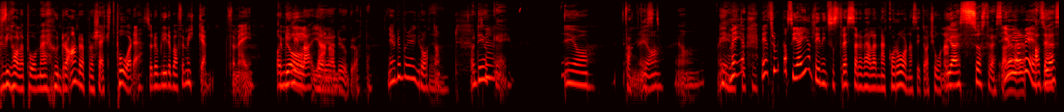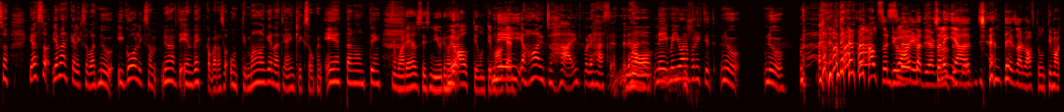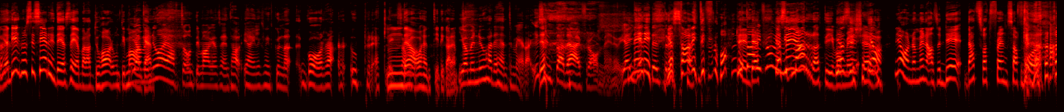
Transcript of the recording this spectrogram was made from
vi håller på med hundra andra projekt på det. Så då blir det bara för mycket för mig. För Och min då lilla hjärna. börjar du gråta. Ja, då börjar jag gråta. Och det är okej. Ja. Faktiskt. Ja, ja. Men jag, men jag, tror, alltså jag är egentligen inte så stressad över hela den här coronasituationen. Jag är så stressad. Jo, jag vet alltså, jag, är så, jag, är så, jag märker liksom att nu, igår liksom, nu har jag haft en vecka bara så ont i magen att jag inte liksom kan äta någonting. What else is new? Du har ju Nå- alltid ont i magen. Nej, jag har inte så här, inte på det här sättet. Det här Nå. är, nej, men Johanna på riktigt, nu, nu. alltså, du har ju, så länge jag har känt dig så har du haft ont i magen. Jag diagnostiserar inte, jag säger bara att du har ont i magen. Ja, men nu har jag haft så ont i magen så jag, inte har, jag har liksom inte kunnat gå upprätt. Liksom. mm, det har hänt tidigare. Ja, men nu har det hänt mera. Inte ta det här ifrån mig nu. Jag är nej, nej, jag jättestressad. tar inte ifrån Du dig det. ifrån mig Jag mitt säger- narrativ om jag mig själv. Ja, ja men alltså det, that's what friends are for.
